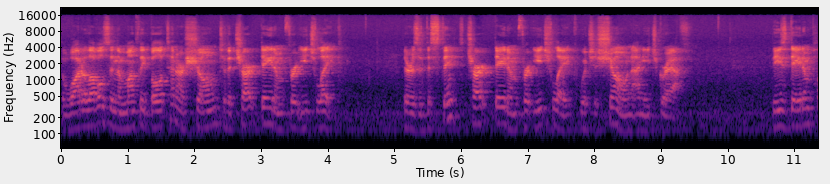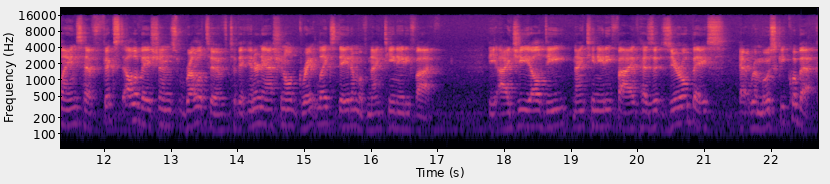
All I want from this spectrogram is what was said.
The water levels in the monthly bulletin are shown to the chart datum for each lake. There is a distinct chart datum for each lake which is shown on each graph. These datum planes have fixed elevations relative to the International Great Lakes datum of 1985. The IGLD 1985 has its zero base at Rimouski, Quebec,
